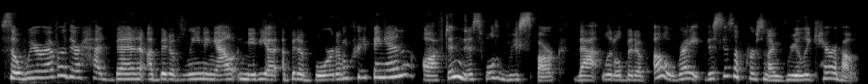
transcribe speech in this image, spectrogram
so, wherever there had been a bit of leaning out and maybe a, a, bit of boredom creeping in, often this will respark that little bit of, oh, right, this is a person I really care about.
